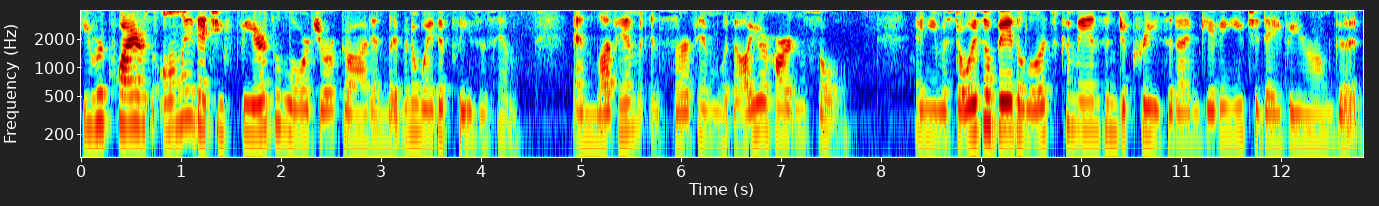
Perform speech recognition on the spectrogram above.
He requires only that you fear the Lord your God and live in a way that pleases him, and love him and serve him with all your heart and soul. And you must always obey the Lord's commands and decrees that I am giving you today for your own good.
